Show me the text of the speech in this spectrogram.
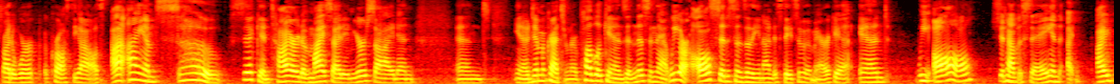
try to work across the aisles. I, I am so sick and tired of my side and your side, and and you know Democrats and Republicans and this and that. We are all citizens of the United States of America, and we all should have a say. And I, I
